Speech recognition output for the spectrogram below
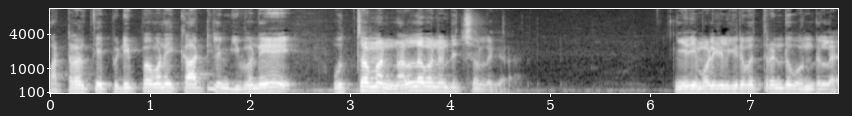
பட்டணத்தை பிடிப்பவனை காட்டிலும் இவனே உத்தமன் நல்லவன் என்று சொல்லுகிறார். நீதிமொழிகள் இருபத்தி ரெண்டு ஒன்றில்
